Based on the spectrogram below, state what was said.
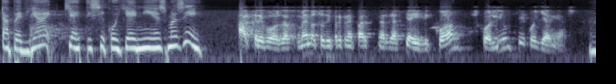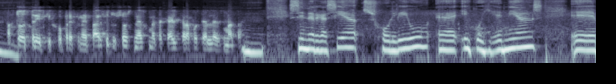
τα παιδιά και τις οικογένειες μαζί. Ακριβώς. Δεδομένου ότι πρέπει να υπάρχει συνεργασία ειδικών, σχολείων και οικογένειας. Mm. Αυτό το τρίπτυχο πρέπει να υπάρχει, τους ώστε να έχουμε τα καλύτερα αποτελέσματα. Mm. Συνεργασία σχολείου, ε, οικογένειας, ε, ε,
